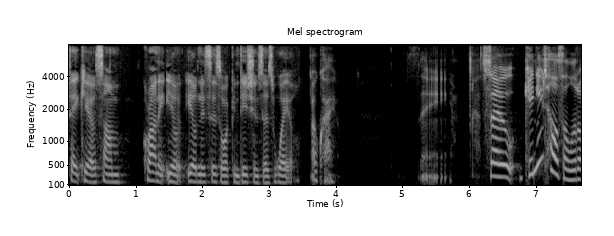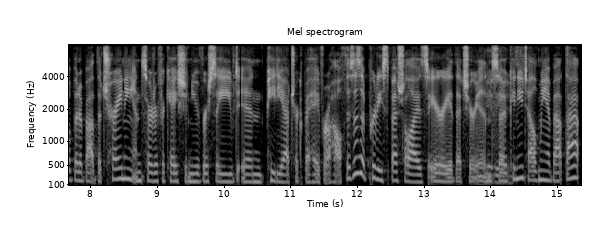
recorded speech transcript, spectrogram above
take care of some chronic Ill- illnesses or conditions as well. Okay. Let's see. So, can you tell us a little bit about the training and certification you've received in pediatric behavioral health? This is a pretty specialized area that you're in. It so, is. can you tell me about that?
